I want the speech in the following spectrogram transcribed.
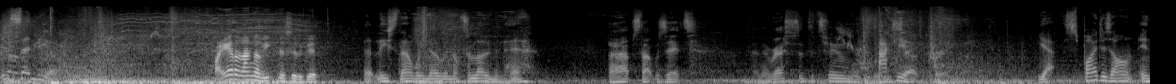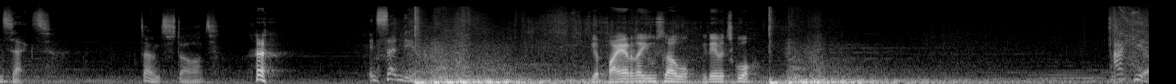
Incendio. 파이어랑가 weakness 이렇게. At least now we know we're not alone in here. Perhaps that was it. And the rest of the tomb was insect crew. Yeah, spiders aren't insects. Don't start. Incendio. இங்கே ஃபயர் தான் யூஸ் ஆகும் இதே வச்சுக்குவோம் Accio.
